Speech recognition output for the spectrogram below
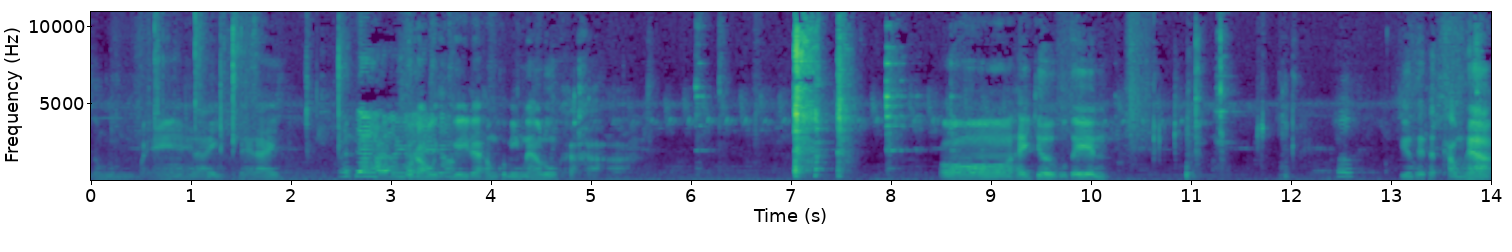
Xong mình bẻ đây bẻ đây Ủa rồi nghĩ ra không có miếng nào luôn ồ thấy chưa cô tiên Ừ. tiên thấy thịt không ha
